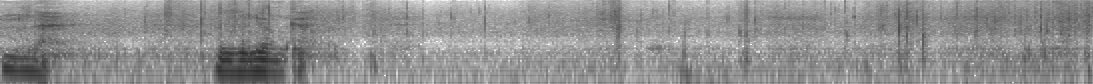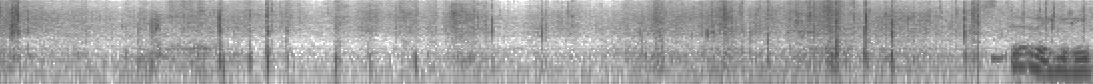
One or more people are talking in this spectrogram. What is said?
Да, зеленка. Старый гриб.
